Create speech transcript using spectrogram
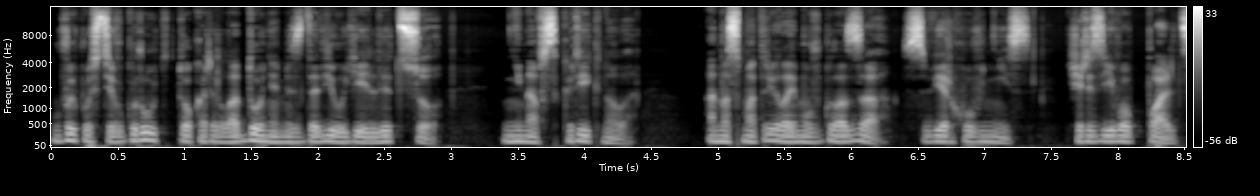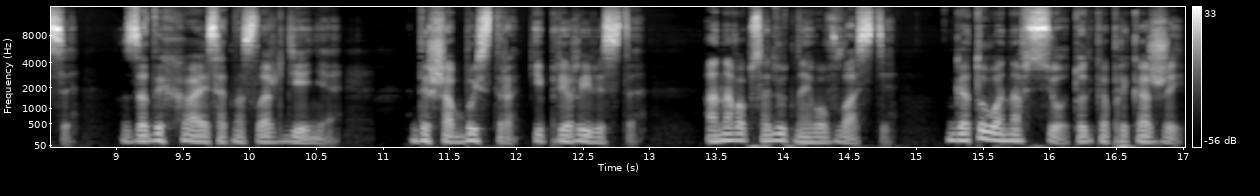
Выпустив грудь, токарь ладонями сдавил ей лицо. Нина вскрикнула. Она смотрела ему в глаза, сверху вниз, через его пальцы, задыхаясь от наслаждения, дыша быстро и прерывисто. Она в абсолютной его власти. Готова на все, только прикажи.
